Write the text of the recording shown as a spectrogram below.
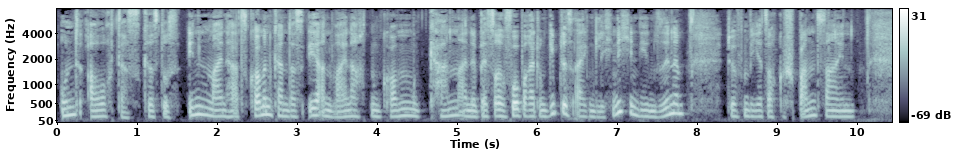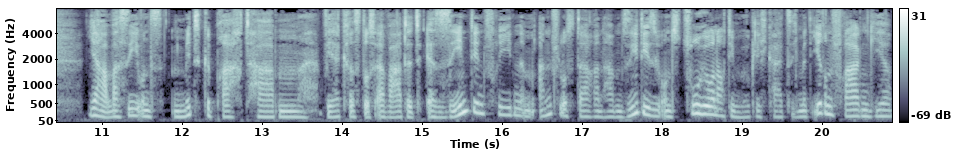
und auch, dass Christus in mein Herz kommen kann, dass er an Weihnachten kommen kann. Eine bessere Vorbereitung gibt es eigentlich nicht. In diesem Sinne dürfen wir jetzt auch gespannt sein, ja, was Sie uns mitgebracht haben, wer Christus erwartet, er sehnt den Frieden. Im Anschluss daran haben Sie, die Sie uns zuhören, auch die Möglichkeit, sich mit Ihren Fragen hier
